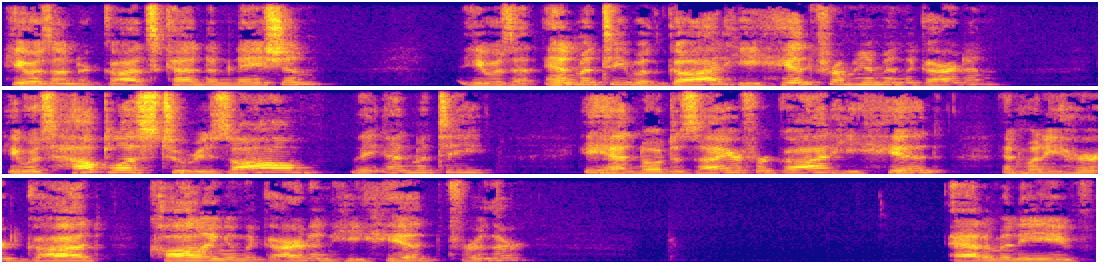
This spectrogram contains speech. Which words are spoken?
he was under God's condemnation, he was at enmity with God, he hid from him in the garden, he was helpless to resolve the enmity, he had no desire for God, he hid, and when he heard God calling in the garden, he hid further. Adam and Eve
